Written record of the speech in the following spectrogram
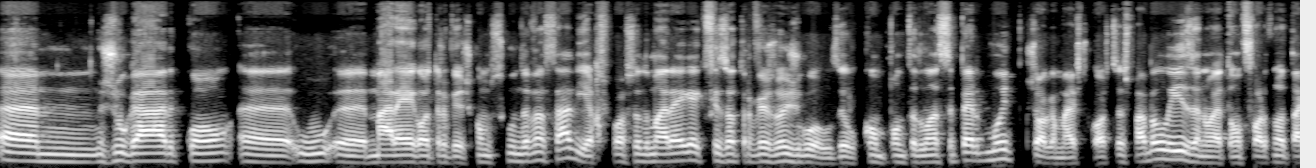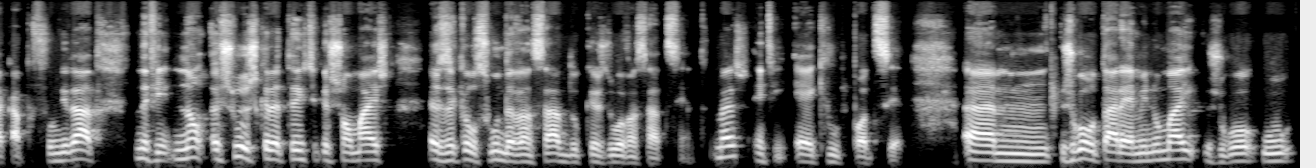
um, jogar com uh, o uh, Marega outra vez como segundo avançado, e a resposta do Marega é que fez outra vez dois golos. Ele, com ponta de lança, perde muito, porque joga mais de costas para a baliza, não é tão forte no ataque à profundidade. Enfim, não, as suas características são mais as daquele segundo avançado do que as do avançado centro. Mas, enfim, é aquilo que pode ser. Um, jogou o Taremi no meio, jogou o uh,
